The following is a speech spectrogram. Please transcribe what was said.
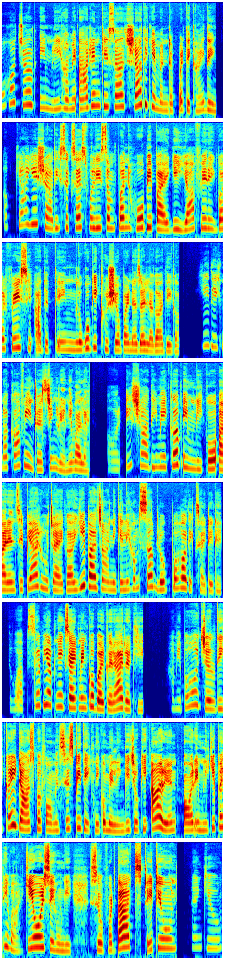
बहुत जल्द इमली हमें आर्यन के साथ शादी के मंडप पर दिखाई देंगी। अब क्या ये शादी सक्सेसफुली संपन्न हो भी पाएगी या फिर एक बार फिर से आदित्य इन लोगों की खुशियों पर नज़र लगा देगा? ये देखना काफ़ी इंटरेस्टिंग रहने वाला है। और इस शादी में कब इमली को आर्यन से प्यार हो जाएगा, ये बात जानने के लिए हम सब लोग बहुत एक्साइटेड हैं। तो आप सभी अपनी एक्साइटमेंट को बरकरार रखिए। हमें बहुत जल्दी कई डांस परफॉर्मेंसेस भी देखने को मिलेंगी जो कि आर्यन और इमली के परिवार की ओर से होंगी। So for that stay tune thank you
